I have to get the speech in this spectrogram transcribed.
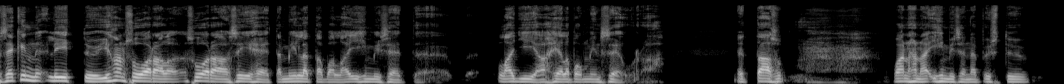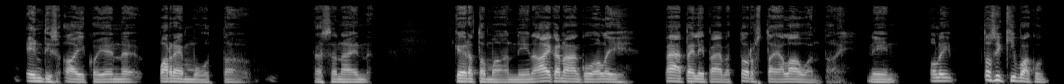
sekin liittyy ihan suoraan, suoraan siihen, että millä tavalla ihmiset äh, lajia helpommin seuraa. Nyt taas vanhana ihmisenä pystyy entisaikojen paremmuutta tässä näin kertomaan, niin aikanaan kun oli pääpelipäivät torstai ja lauantai, niin oli tosi kiva, kun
